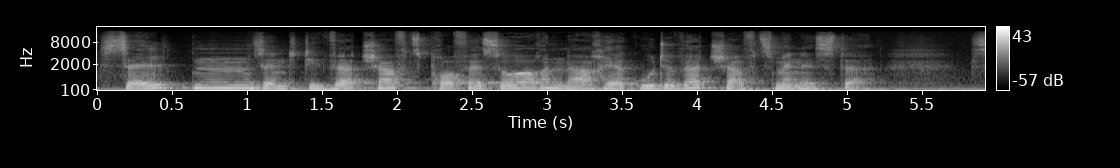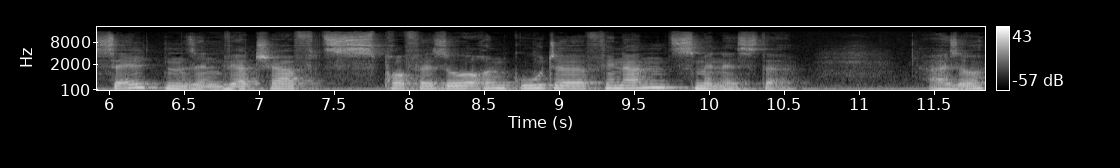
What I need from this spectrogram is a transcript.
selten sind die Wirtschaftsprofessoren nachher gute Wirtschaftsminister. Selten sind Wirtschaftsprofessoren gute Finanzminister. Also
